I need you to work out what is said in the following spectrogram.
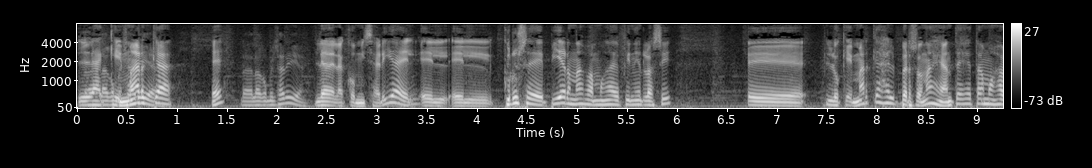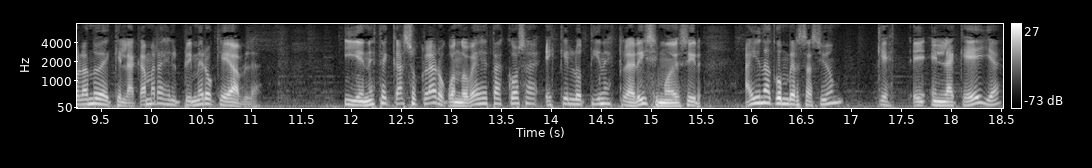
¿La la, la que comisaría? marca... ¿Eh? ¿La de la comisaría? La de la comisaría, el, el- el cruce de piernas, vamos a definirlo así. eh, lo que marca es el personaje. Antes estamos hablando de que la cámara es el primero que habla. Y en este caso, claro, cuando ves estas cosas es que lo tienes clarísimo. Es decir, hay una conversación que, es- eh, en la que ella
